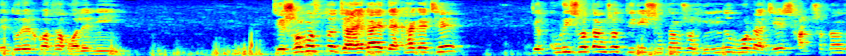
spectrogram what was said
ভেতরের কথা বলেনি। যে সমস্ত জায়গায় দেখা গেছে যে কুড়ি শতাংশ, তিরিশ শতাংশ হিন্দু ভোট আছে, ষাট শতাংশ,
